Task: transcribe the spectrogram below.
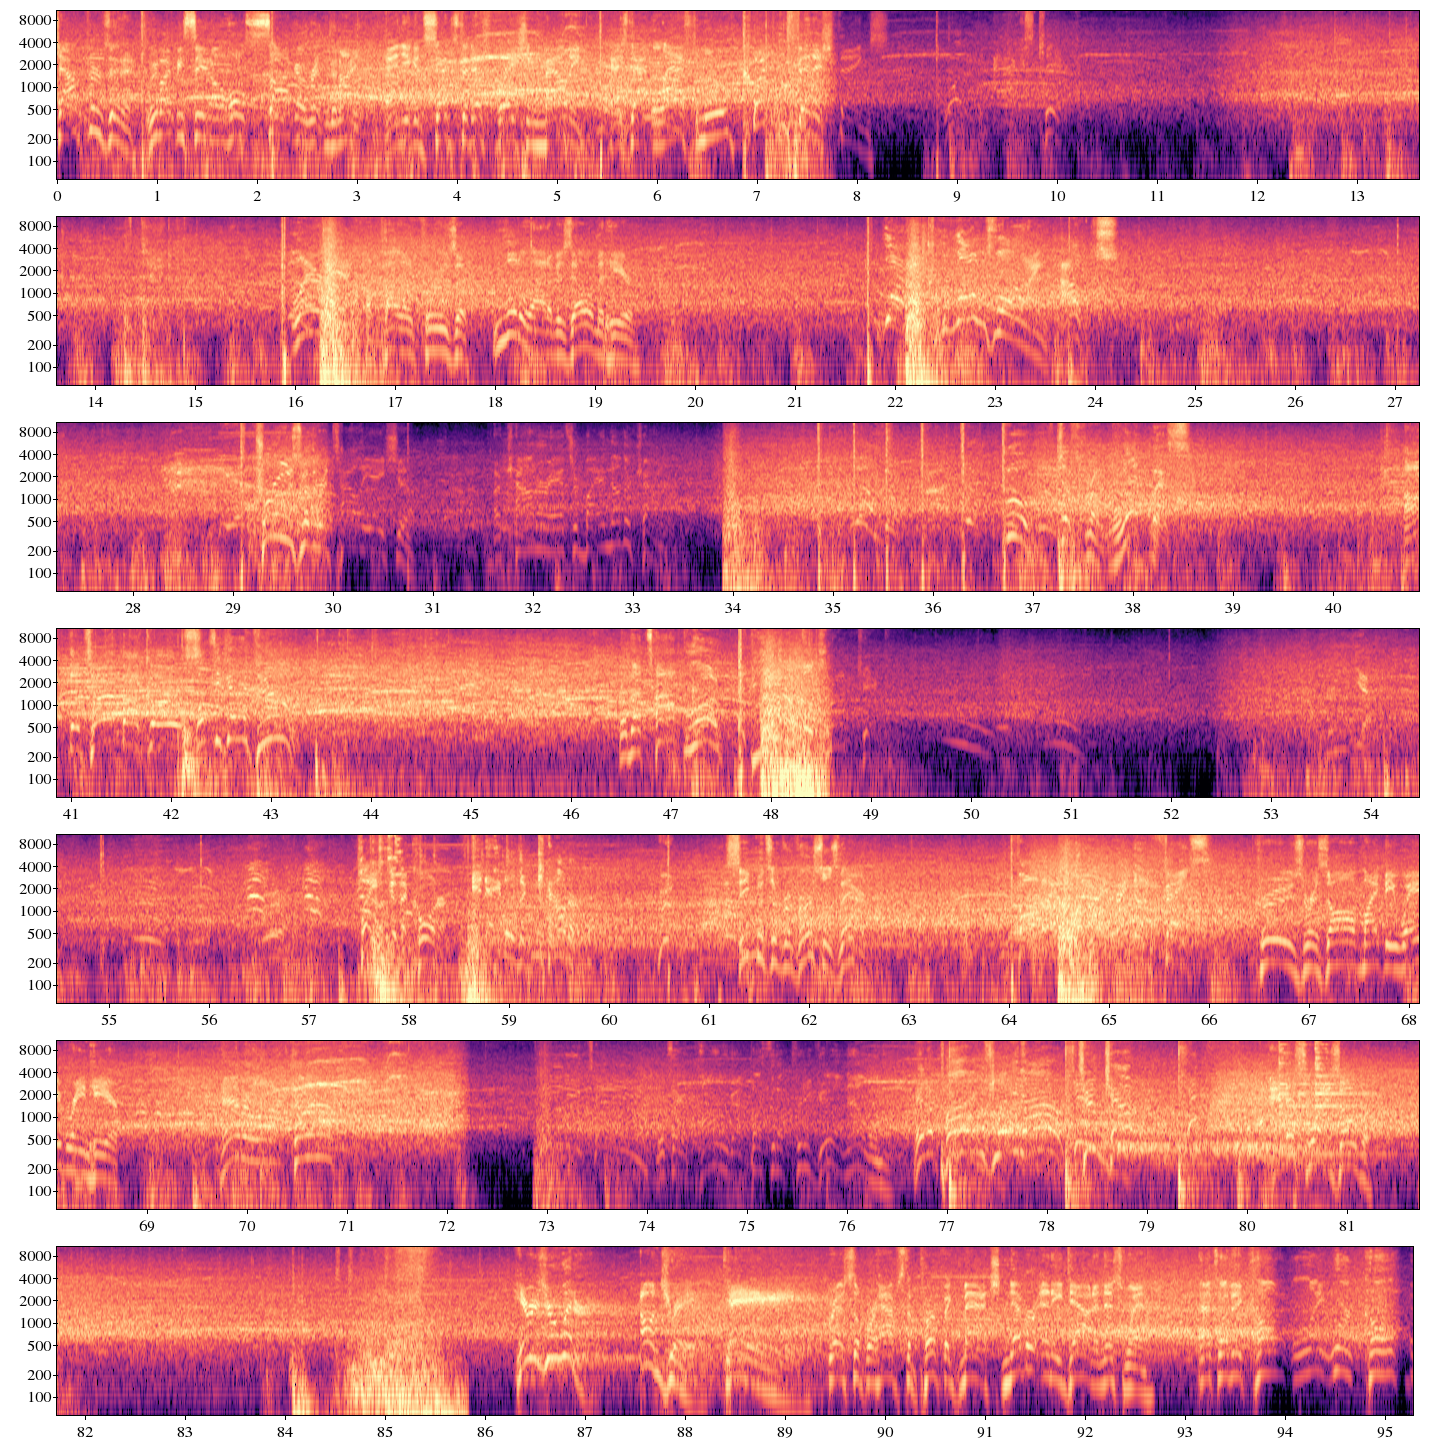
chapters in it. We might be seeing a whole saga written tonight. And you can sense the desperation mounting as that last move couldn't finish things. What an axe kick. Lariat. Apollo Crews a little out of his element here. from the top rope. Beautiful drop kick. Placed in the corner and able to counter. Sequence of reversals there. Followed. Crews resolve might be wavering here. Hammerlock. perhaps the perfect match. Never any doubt in this win. That's why they call it light work, Cole.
